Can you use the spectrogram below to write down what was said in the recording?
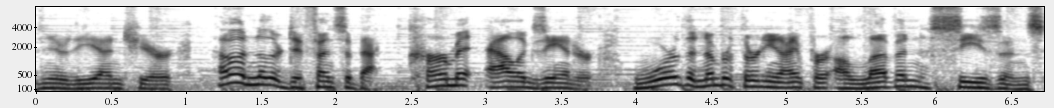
near the end here. How about another defensive back, Kermit Alexander? Wore the number 39 for 11 seasons.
